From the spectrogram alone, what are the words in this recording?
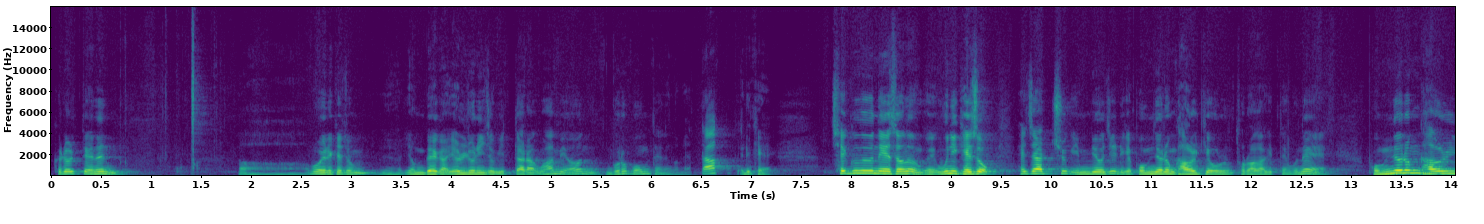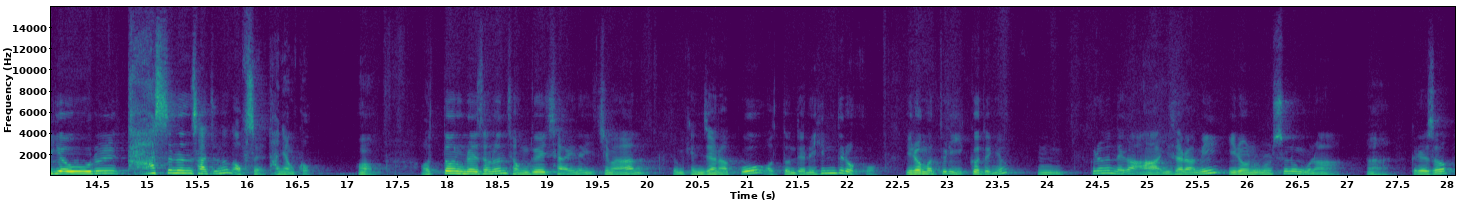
그럴 때는 어, 뭐 이렇게 좀 연배가 연륜이 좀 있다라고 하면 물어보면 되는 겁니다. 딱 이렇게 최근에서는 운이 계속 해자축, 임묘진 이렇게 봄, 여름, 가을, 겨울로 돌아가기 때문에 봄, 여름, 가을, 겨울을 다 쓰는 사주는 없어요. 단연코. 어. 어떤 운에서는 정도의 차이는 있지만 좀 괜찮았고 어떤 데는 힘들었고 이런 것들이 있거든요. 음, 그러면 내가 아, 이 사람이 이런 운을 쓰는구나. 어, 그래서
